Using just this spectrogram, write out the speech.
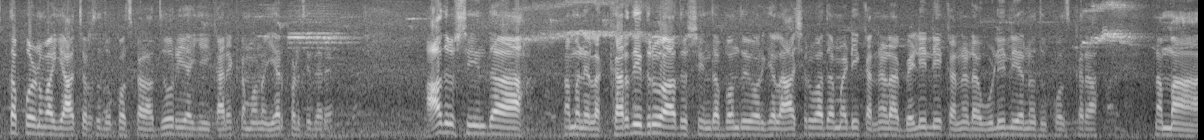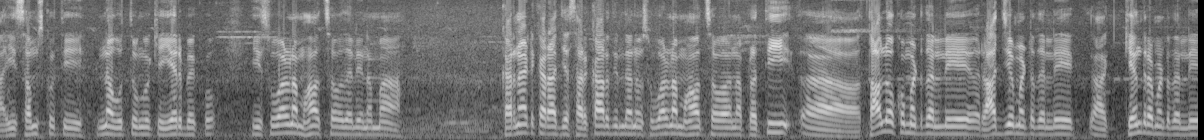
ಅರ್ಥಪೂರ್ಣವಾಗಿ ಆಚರಿಸೋದಕ್ಕೋಸ್ಕರ ಅದ್ದೂರಿಯಾಗಿ ಈ ಕಾರ್ಯಕ್ರಮವನ್ನು ಏರ್ಪಡಿಸಿದ್ದಾರೆ. ಆ ದೃಷ್ಟಿಯಿಂದ ನಮ್ಮನ್ನೆಲ್ಲ ಕರೆದಿದ್ರು, ಆ ದೃಷ್ಟಿಯಿಂದ ಬಂದು ಇವರಿಗೆಲ್ಲ ಆಶೀರ್ವಾದ ಮಾಡಿ, ಕನ್ನಡ ಬೆಳೀಲಿ, ಕನ್ನಡ ಉಳಿಲಿ ಅನ್ನೋದಕ್ಕೋಸ್ಕರ ನಮ್ಮ ಈ ಸಂಸ್ಕೃತಿ ಇನ್ನೂ ಉತ್ತುಂಗಕ್ಕೆ ಏರಬೇಕು. ಈ ಸುವರ್ಣ ಮಹೋತ್ಸವದಲ್ಲಿ ನಮ್ಮ ಕರ್ನಾಟಕ ರಾಜ್ಯ ಸರ್ಕಾರದಿಂದನೂ ಸುವರ್ಣ ಮಹೋತ್ಸವವನ್ನು ಪ್ರತಿ ತಾಲೂಕು ಮಟ್ಟದಲ್ಲಿ ರಾಜ್ಯ ಮಟ್ಟದಲ್ಲಿ ಕೇಂದ್ರ ಮಟ್ಟದಲ್ಲಿ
